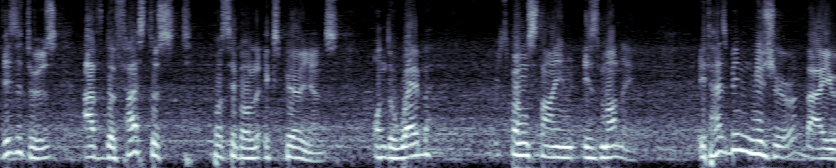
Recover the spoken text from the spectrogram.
visitors have the fastest possible experience. On the web, response time is money. It has been measured by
